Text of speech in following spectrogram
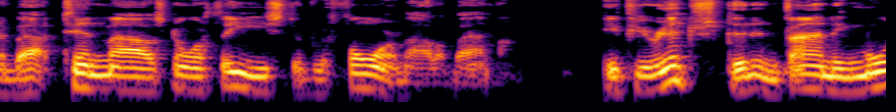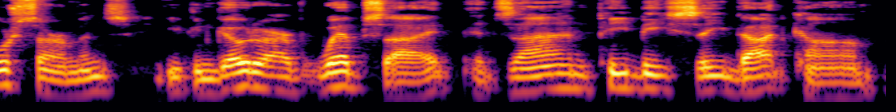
and about 10 miles northeast of Reform, Alabama. If you're interested in finding more sermons, you can go to our website at zionpbc.com.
